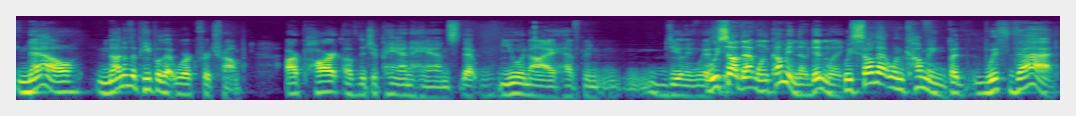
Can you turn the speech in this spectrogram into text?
now, none of the people that work for Trump are part of the Japan hands that you and I have been dealing with. We saw that one coming, though, didn't we? We saw that one coming, but with that,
